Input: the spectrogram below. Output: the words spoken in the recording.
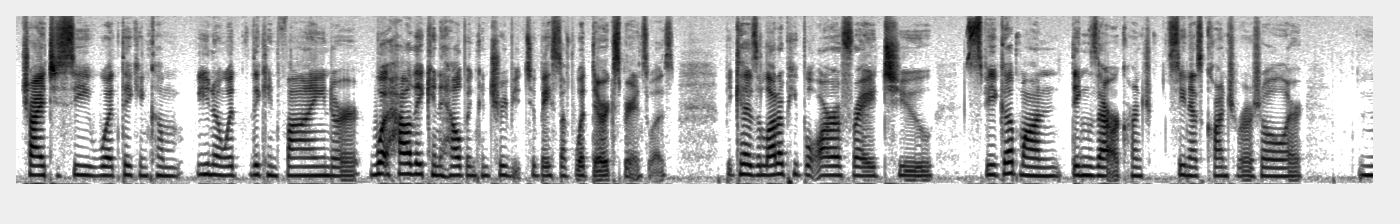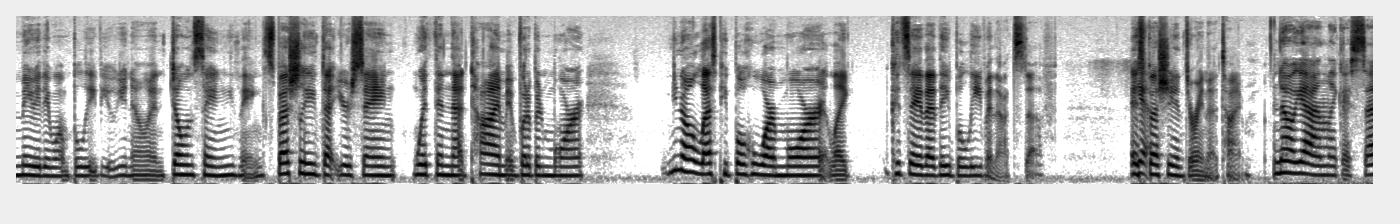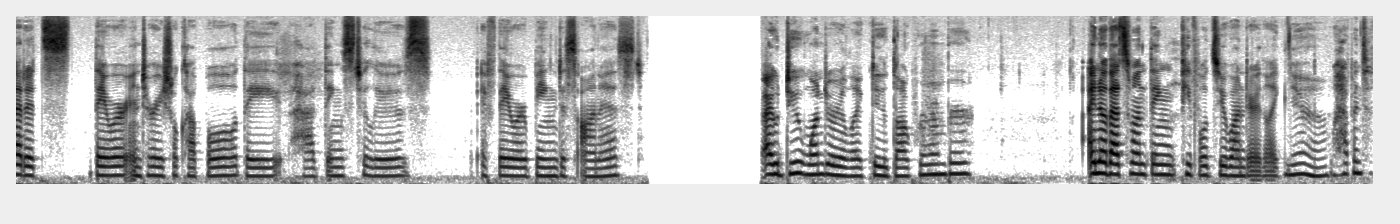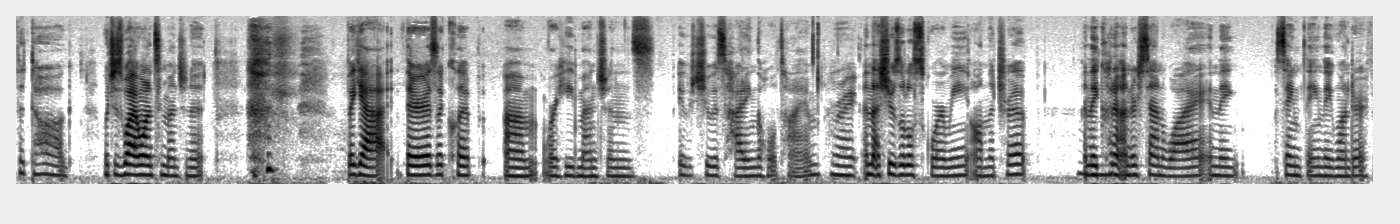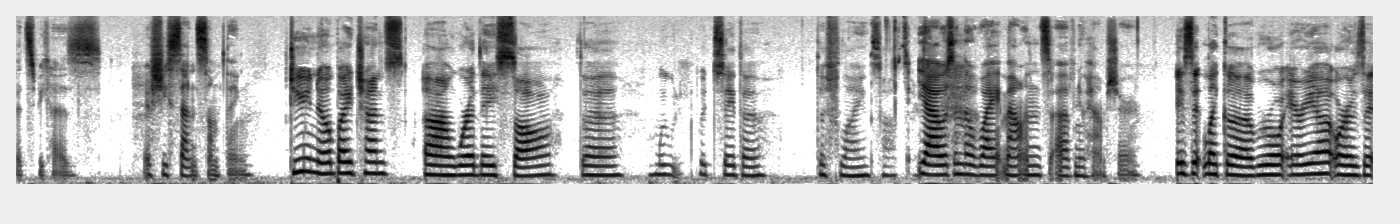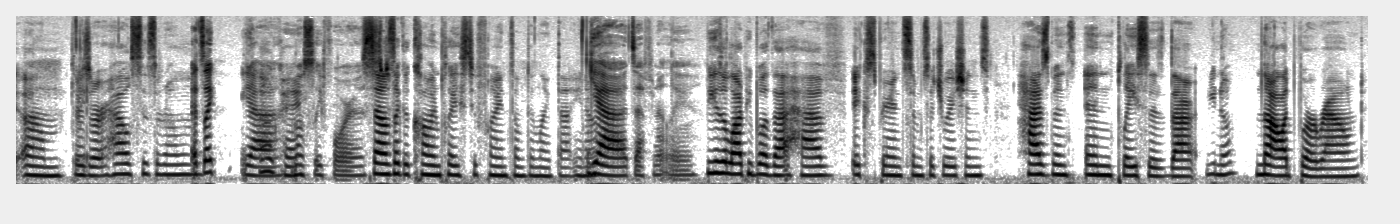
try to see what they can come, you know, what they can find or what how they can help and contribute to based off what their experience was. Because a lot of people are afraid to speak up on things that are con- seen as controversial or maybe they won't believe you, you know, and don't say anything. Especially that you're saying within that time, it would have been more, you know, less people who are more like could say that they believe in that stuff, especially yeah. in, during that time. No, yeah, and like I said, it's they were interracial couple. They had things to lose if they were being dishonest. I do wonder, like, did the dog remember? I know that's one thing people do wonder, like, yeah, what happened to the dog? Which is why I wanted to mention it. but yeah, there is a clip um, where he mentions it, she was hiding the whole time, right, and that she was a little squirmy on the trip, mm-hmm. and they couldn't mm-hmm. understand why. And they same thing, they wonder if it's because if she sensed something. Do you know by chance uh, where they saw the we would say the the flying saucer? Yeah, it was in the White Mountains of New Hampshire. Is it like a rural area or is it um there's our houses around? It's like yeah, okay. mostly forest. Sounds like a common place to find something like that, you know? Yeah, definitely. Because a lot of people that have experienced some situations has been in places that, you know, not a lot of people are around.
